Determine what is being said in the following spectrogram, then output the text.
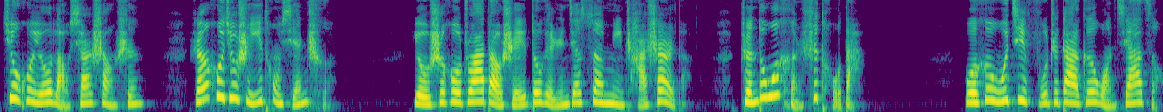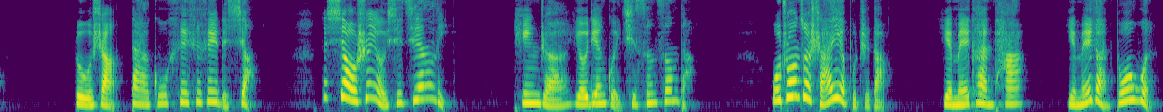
就会有老仙儿上身，然后就是一通闲扯。有时候抓到谁都给人家算命查事儿的，整得我很是头大。我和无忌扶着大哥往家走，路上大姑嘿嘿嘿的笑，那笑声有些尖利，听着有点鬼气森森的。我装作啥也不知道，也没看他，也没敢多问。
